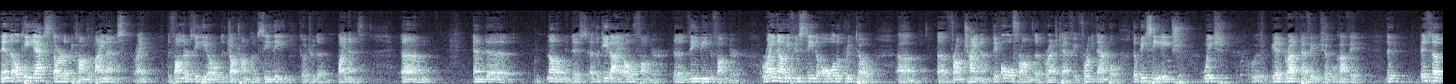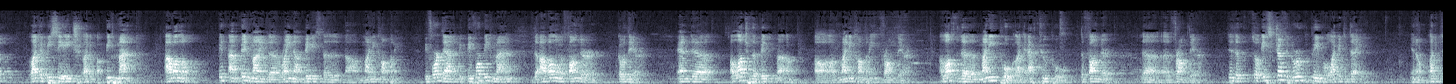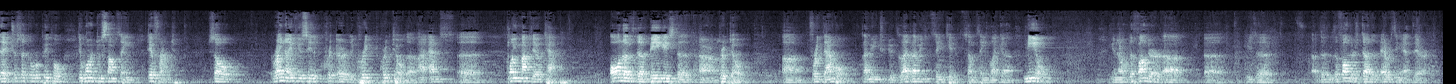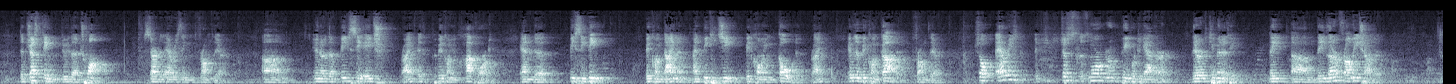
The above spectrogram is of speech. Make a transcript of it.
Then the OKEX started become the Binance, right? The founder, CTO, the Zhao Changpeng, CZ, go to the Binance. Um, and uh, not only this, uh, the Gate.io founder, the ZB founder. Right now, if you see the, all the crypto uh, uh, from China, they all from the Garage Cafe. For example, the BCH, which yeah, Garage Cafe, Cheku Cafe. The, it's a, like a BCH, like a Bitmain, Avalon. Bit, uh, the right now biggest uh, mining company. Before that, before Bitmain, the Avalon the founder go there, and uh, a lot of the big uh, uh, mining company from there. A lot of the mining pool, like F2 pool, the founder uh, from there so it's just a group of people like today. You know, like today, just a group of people, they want to do something different. So right now, if you see the, uh, the crypto, the uh, uh, coin market cap, all of the biggest uh, uh crypto, uh, for example, let me introduce, let, let me say something like uh, Neil. You know, the founder, uh, uh, he's a uh, the, the founder started everything at there. The Justin do the Chuang started everything from there. Um, you know, the BCH, right? It's Bitcoin hard fork. And the BCD, Bitcoin Diamond, and BTG, Bitcoin Gold, right? Even the Bitcoin God from there. So every, just a small group of people together, they're a community they, um, they learn from each other.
